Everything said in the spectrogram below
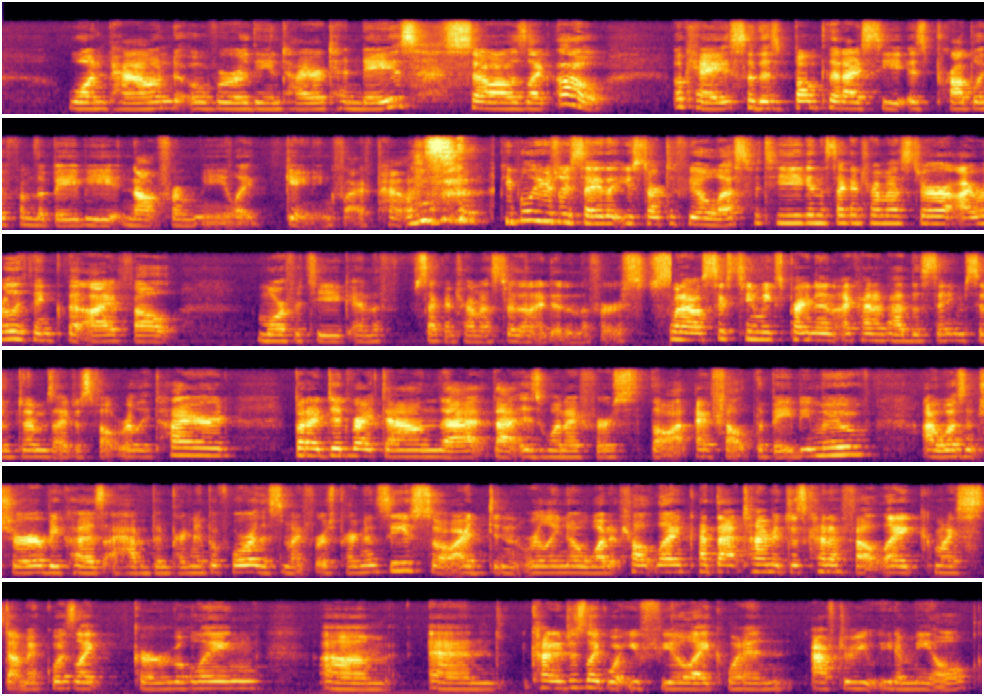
one pound over the entire 10 days. So I was like, oh, okay, so this bump that I see is probably from the baby, not from me like gaining five pounds. People usually say that you start to feel less fatigue in the second trimester. I really think that I felt more fatigue in the second trimester than I did in the first. When I was 16 weeks pregnant, I kind of had the same symptoms. I just felt really tired but I did write down that that is when I first thought I felt the baby move. I wasn't sure because I haven't been pregnant before. This is my first pregnancy, so I didn't really know what it felt like. At that time, it just kind of felt like my stomach was like gurgling um, and kind of just like what you feel like when after you eat a meal.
